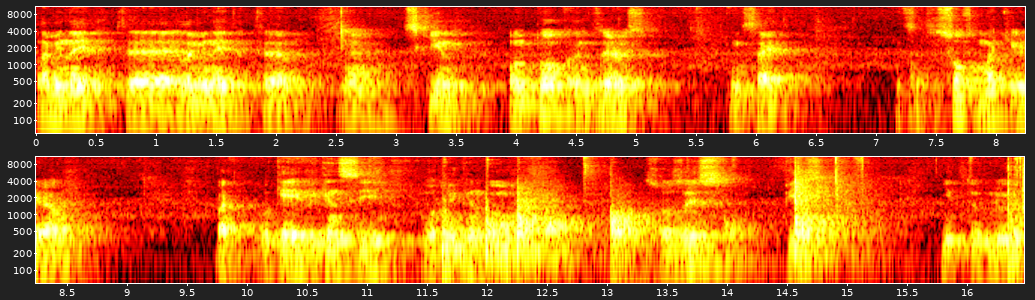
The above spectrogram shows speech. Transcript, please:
laminate, uh, laminated uh, uh, skin on top and there is inside it's a soft material but okay we can see what we can do so this piece need to glue it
